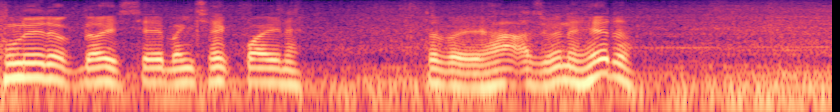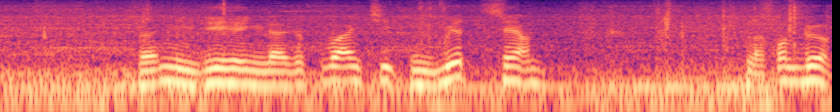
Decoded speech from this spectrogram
Không lên được. Đây, xe bánh xe quay này. Ta phải hạ dưới này hết rồi. Đấy, mình ghi hình lại cho các anh chị cùng biết xem là con đường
